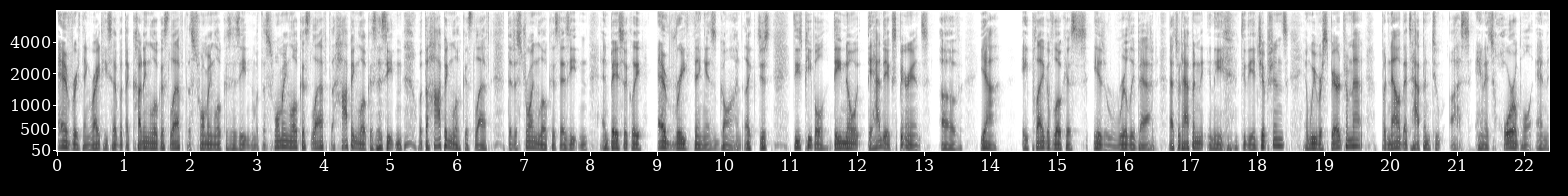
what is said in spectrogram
everything, right? He said, with the cutting locust left, the swarming locust is eaten. With the swarming locust left, the hopping locust is eaten. With the hopping locust left, the destroying locust has eaten. And basically everything is gone. Like just these people, they know, they had the experience of, yeah, a plague of locusts is really bad. That's what happened in the to the Egyptians, and we were spared from that. But now that's happened to us, and it's horrible. And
